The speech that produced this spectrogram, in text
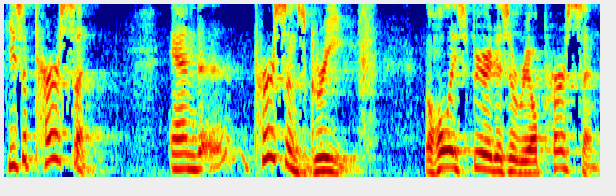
He's a person. And uh, persons grieve. The Holy Spirit is a real person.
